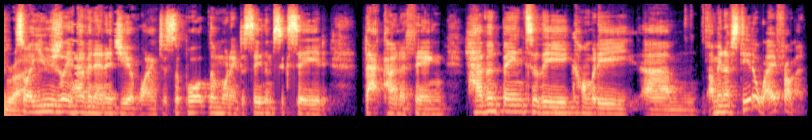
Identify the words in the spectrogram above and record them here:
Right. So I usually have an energy of wanting to support them, wanting to see them succeed, that kind of thing. Haven't been to the comedy. Um, I mean, I've steered away from it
